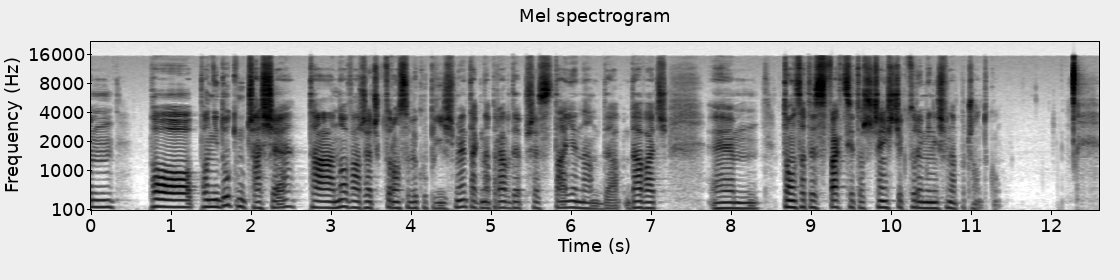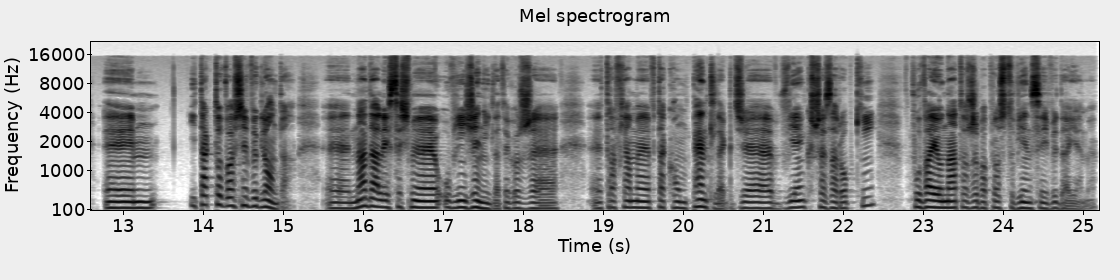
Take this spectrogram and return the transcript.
um, po, po niedługim czasie ta nowa rzecz, którą sobie kupiliśmy, tak naprawdę przestaje nam da, dawać tą satysfakcję, to szczęście, które mieliśmy na początku. I tak to właśnie wygląda. E, nadal jesteśmy uwięzieni, dlatego że e, trafiamy w taką pętlę, gdzie większe zarobki wpływają na to, że po prostu więcej wydajemy.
